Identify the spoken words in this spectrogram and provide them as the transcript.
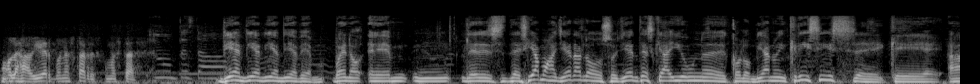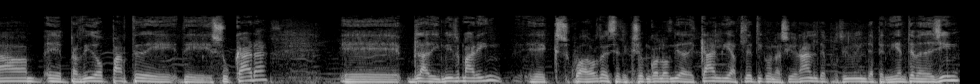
Hola Javier, buenas tardes, ¿cómo estás? Bien, bien, bien, bien, bien. Bueno, eh, mm, les decíamos ayer a los oyentes que hay un eh, colombiano en crisis eh, que ha eh, perdido parte de, su cara. Vladimir Marín, exjugador de Selección Colombia de Cali, Atlético Nacional, Deportivo Independiente Medellín,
